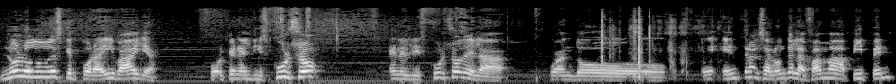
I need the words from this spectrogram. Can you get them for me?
No lo dudes que por ahí vaya, porque en el discurso, en el discurso de la, cuando e- entra al Salón de la Fama a Pippen,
